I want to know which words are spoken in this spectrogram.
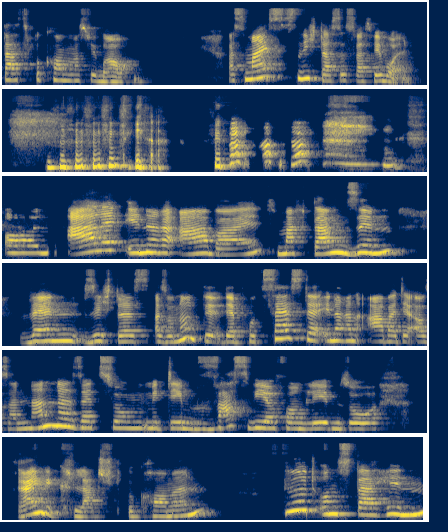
das bekommen, was wir brauchen. Was meistens nicht das ist, was wir wollen. ja. Und alle innere Arbeit macht dann Sinn, wenn sich das, also ne, der, der Prozess der inneren Arbeit, der Auseinandersetzung mit dem, was wir vom Leben so reingeklatscht bekommen, führt uns dahin,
